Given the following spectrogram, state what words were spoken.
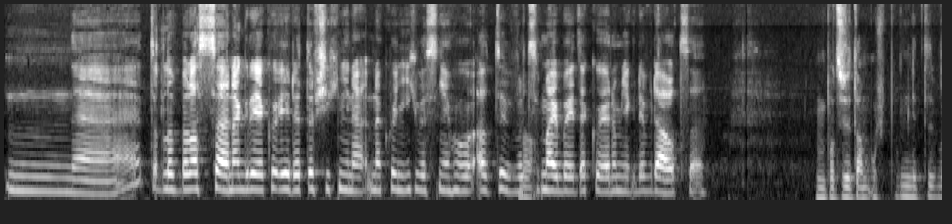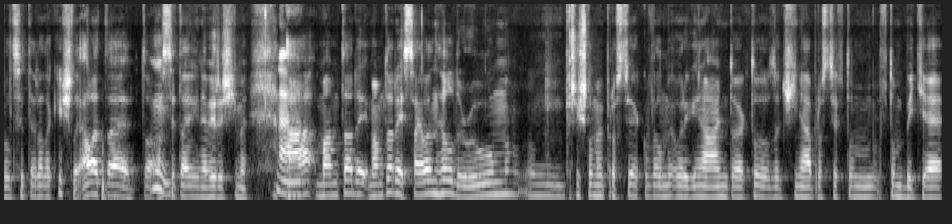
Mm, Ne, tohle byla scéna, kdy jako jedete všichni na, na koních ve sněhu a ty vlci No. mají být jako jenom někde v dálce. Mám pocit, že tam už mně ty vlci teda taky šli, ale to, je, to Hmm. asi tady nevyřešíme. Ne. A mám tady, mám tady Silent Hill The Room, um, přišlo mi prostě jako velmi originální to, jak to začíná prostě v tom, v tom bytě,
